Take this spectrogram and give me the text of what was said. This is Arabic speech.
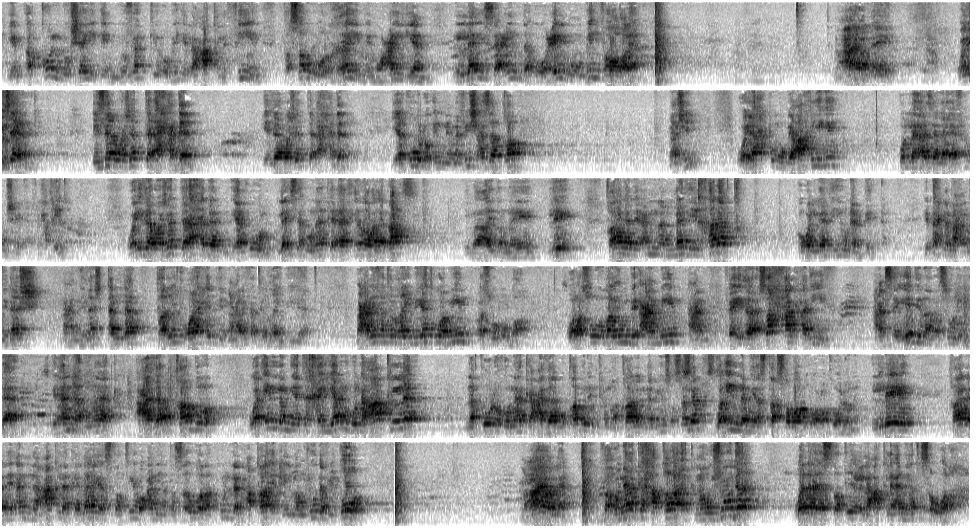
يبقى كل شيء يفكر به العقل في تصور غيب معين ليس عنده علم به فهو ضلال. معايا ولا إيه؟ ولذلك إذا وجدت أحدا إذا وجدت أحدا يقول إن مفيش عذاب قبر ماشي ويحكم بعقله قل هذا لا يفهم شيئا في الحقيقة. وإذا وجدت احدا يقول ليس هناك آخرة ولا بعث يبقى أيضا ما إيه؟ ليه؟ قال لأن الذي خلق هو الذي ينبئ يبقى إحنا ما عندناش ما عندناش ألا طريق واحد لمعرفة الغيبيات. معرفة الغيبيات هو مين؟ رسول الله. ورسول الله ينبئ عن مين؟ عن. فإذا صح الحديث عن سيدنا رسول الله بأن هناك عذاب قبر وإن لم يتخيله العقل نقول هناك عذاب قبر كما قال النبي صلى الله عليه وسلم وإن لم يستصوره عقولنا. ليه؟ قال لأن عقلك لا يستطيع أن يتصور كل الحقائق الموجودة في طور. معايا ولا؟ لا؟ فهناك حقائق موجودة ولا يستطيع العقل أن يتصورها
